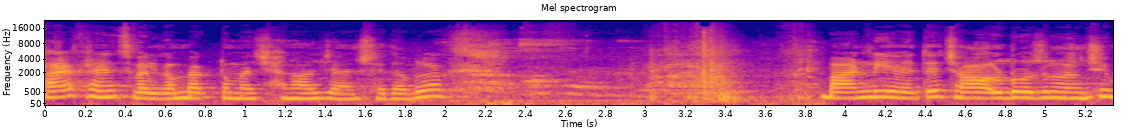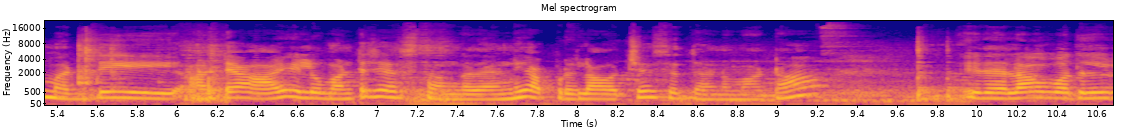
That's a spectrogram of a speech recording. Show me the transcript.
Hi friends welcome back to my channel జాన్షేద బ్లాగ్స్ బాండీ అయితే చాలా రోజుల నుంచి మట్టి అంటే ఆయిల్ వంట చేస్తాం కదండి. అప్పుడు ఇలా వచ్చేసిద్ది అనమాట ఇది ఎలా వదిలి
